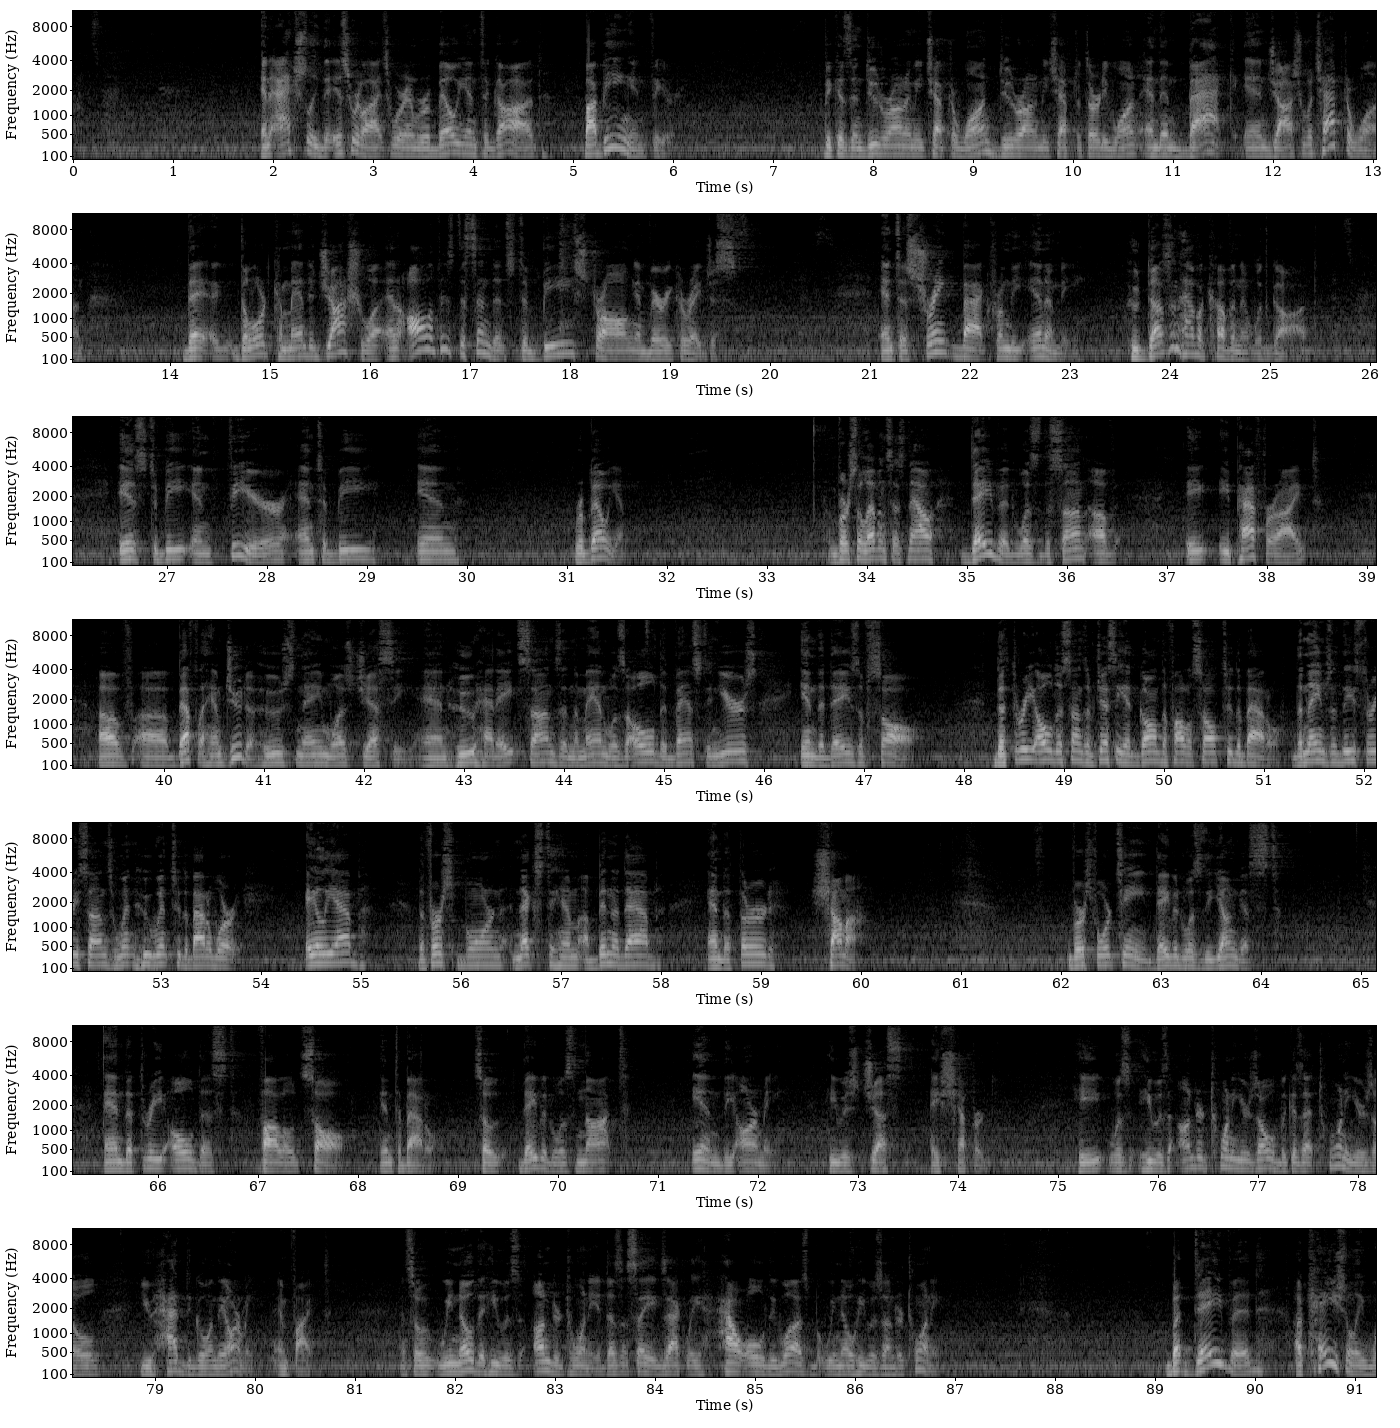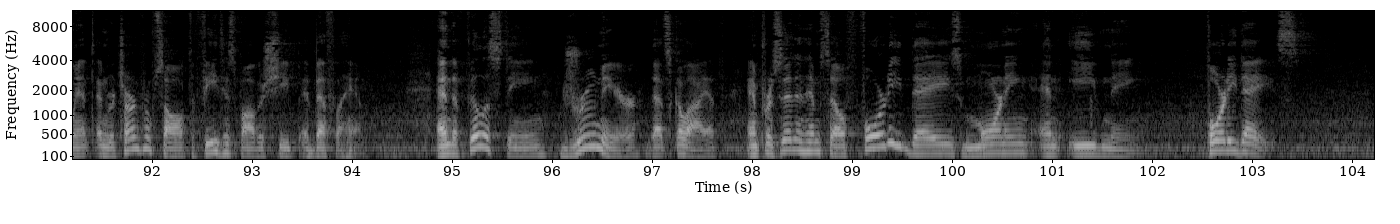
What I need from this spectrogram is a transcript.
And actually the Israelites were in rebellion to God by being in fear because in Deuteronomy chapter 1, Deuteronomy chapter 31, and then back in Joshua chapter 1, they, the Lord commanded Joshua and all of his descendants to be strong and very courageous and to shrink back from the enemy who doesn't have a covenant with God is to be in fear and to be in rebellion. Verse 11 says, Now David was the son of Ephrathite of uh, Bethlehem, Judah, whose name was Jesse, and who had eight sons, and the man was old, advanced in years, in the days of Saul. The three oldest sons of Jesse had gone to follow Saul to the battle. The names of these three sons went, who went to the battle were Eliab, the firstborn, next to him Abinadab, and the third Shammah. Verse 14 David was the youngest, and the three oldest followed Saul into battle. So David was not in the army. He was just a shepherd. He was he was under 20 years old because at 20 years old you had to go in the army and fight. And so we know that he was under 20. It doesn't say exactly how old he was, but we know he was under 20. But David occasionally went and returned from Saul to feed his father's sheep at Bethlehem. And the Philistine drew near, that's Goliath, and presented himself 40 days, morning and evening. 40 days.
